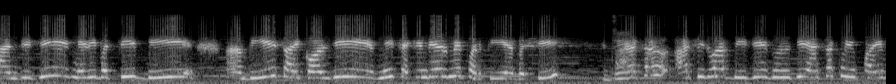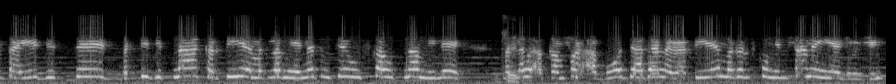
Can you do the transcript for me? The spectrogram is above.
हाँ जी जी मेरी बच्ची बी बी ए साइकोलॉजी में सेकेंड ईयर में पढ़ती है बच्ची। जी। ऐसा आशीर्वाद दीजिए गुरु जी ऐसा कोई उपाय बताइए जिससे बच्ची जितना करती है मतलब मेहनत उसे उसका उतना मिले। मतलब कंफर्ट बहुत ज़्यादा लगाती है मगर उसको मिलता नहीं है गुरु जी।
